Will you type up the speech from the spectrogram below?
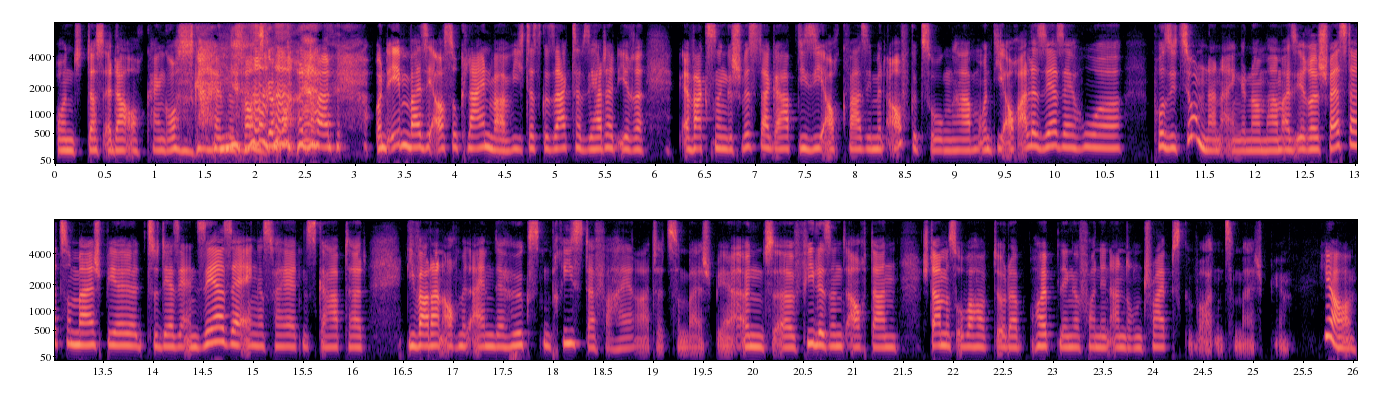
und dass er da auch kein großes Geheimnis ja. rausgemacht hat. Und eben weil sie auch so klein war, wie ich das gesagt habe, sie hat halt ihre erwachsenen Geschwister gehabt, die sie auch quasi mit aufgezogen haben und die auch alle sehr, sehr hohe Positionen dann eingenommen haben. Also ihre Schwester zum Beispiel, zu der sie ein sehr, sehr enges Verhältnis gehabt hat, die war dann auch mit einem der höchsten Priester verheiratet zum Beispiel. Und äh, viele sind auch dann Stammesoberhaupte oder Häuptlinge von den anderen Tribes geworden zum Beispiel. Ja,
